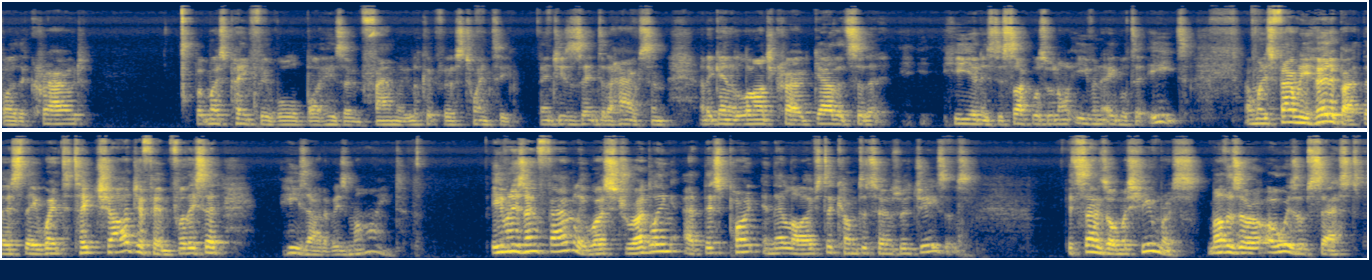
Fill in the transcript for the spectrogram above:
by the crowd, but most painfully of all by his own family. Look at verse 20. Then Jesus entered a house, and, and again a large crowd gathered so that he and his disciples were not even able to eat. And when his family heard about this, they went to take charge of him, for they said, He's out of his mind. Even his own family were struggling at this point in their lives to come to terms with Jesus. It sounds almost humorous. Mothers are always obsessed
